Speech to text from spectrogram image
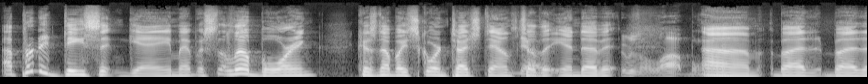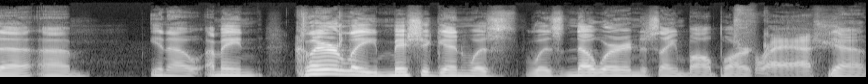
a pretty decent game. It was a little boring because nobody scored touchdowns till the end of it. It was a lot more. Um, but but uh, um, you know, I mean, clearly Michigan was was nowhere in the same ballpark. Trash. Yeah,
